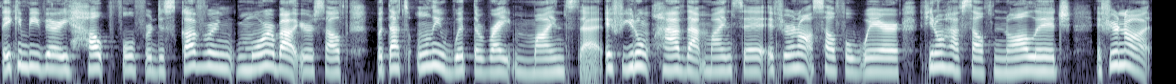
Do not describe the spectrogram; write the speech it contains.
They can be very helpful for discovering more about yourself, but that's only with the right mindset. If you don't have that mindset, if you're not self aware, if you don't have self knowledge, if you're not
